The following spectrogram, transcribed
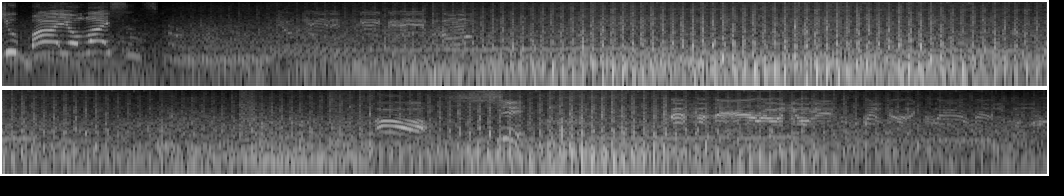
Did you buy your license? You can't escape, asshole! Oh, shit! This is the aerial unit. We've got to clear this floor.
